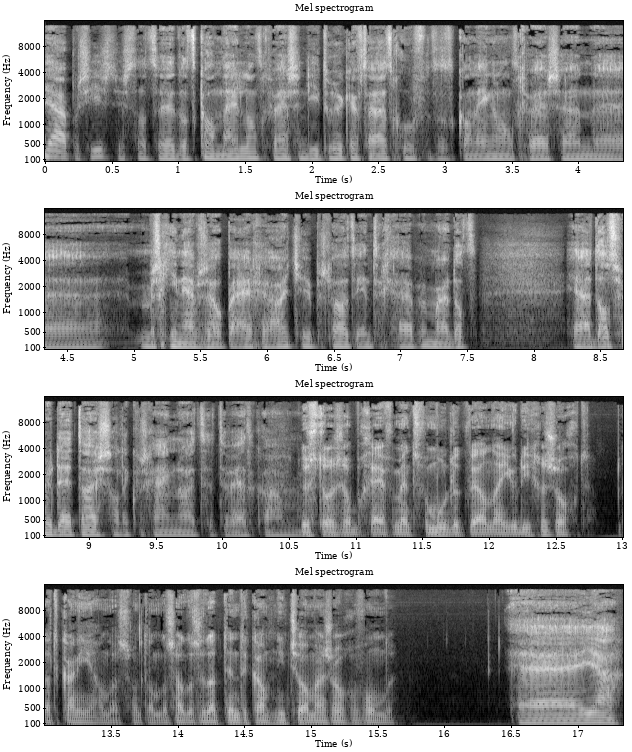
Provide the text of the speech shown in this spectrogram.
Ja, precies. Dus dat, uh, dat kan Nederland geweest zijn die druk heeft uitgeoefend. Dat kan Engeland geweest zijn. Uh, misschien hebben ze op eigen hartje besloten in te grijpen. Maar dat, ja, dat soort details zal ik waarschijnlijk nooit te weten komen. Dus er is op een gegeven moment vermoedelijk wel naar jullie gezocht. Dat kan niet anders, want anders hadden ze dat tentenkamp niet zomaar zo gevonden. Uh, ja.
